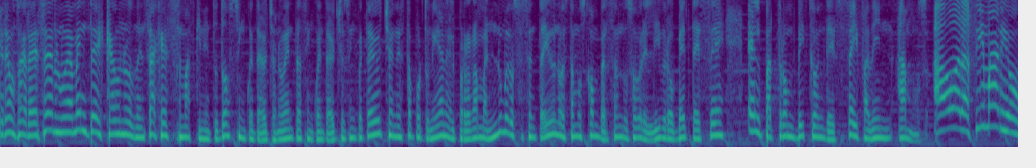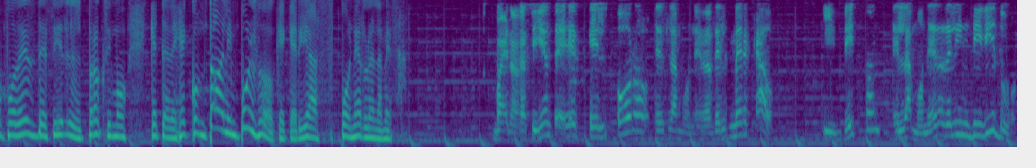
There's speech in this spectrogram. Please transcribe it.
Queremos agradecer nuevamente cada uno de los mensajes más 502 5890 5858. En esta oportunidad, en el programa número 61, estamos conversando sobre el libro BTC, el patrón Bitcoin de Seifadin Amos. Ahora sí, Mario, podés decir el próximo que te dejé con todo el impulso que querías ponerlo en la mesa. Bueno, la siguiente es: el oro es la moneda del mercado y Bitcoin es la moneda del individuo.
